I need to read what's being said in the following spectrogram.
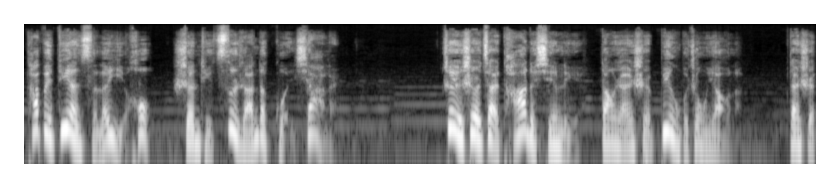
他被电死了以后，身体自然的滚下来。这事在他的心里当然是并不重要了。但是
